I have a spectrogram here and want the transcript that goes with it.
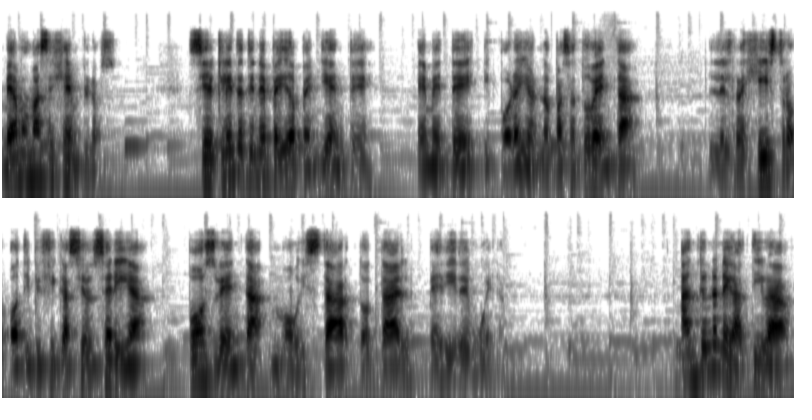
Veamos más ejemplos. Si el cliente tiene pedido pendiente, MT, y por ello no pasa tu venta, el registro o tipificación sería Postventa Movistar Total pedido en vuelo. Ante una negativa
